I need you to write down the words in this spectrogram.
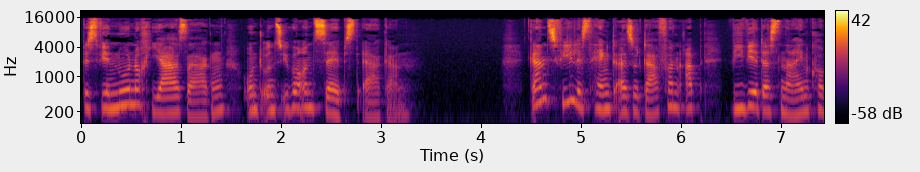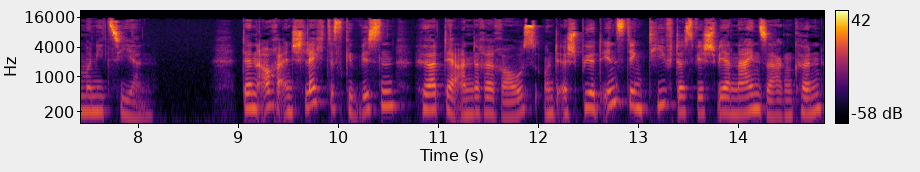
bis wir nur noch Ja sagen und uns über uns selbst ärgern. Ganz vieles hängt also davon ab, wie wir das Nein kommunizieren. Denn auch ein schlechtes Gewissen hört der andere raus und er spürt instinktiv, dass wir schwer Nein sagen können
